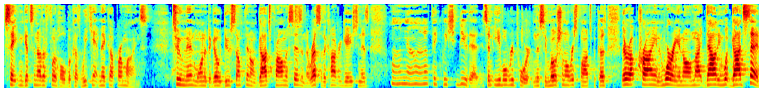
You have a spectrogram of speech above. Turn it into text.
Satan gets another foothold because we can't make up our minds. Two men wanted to go do something on God's promises and the rest of the congregation is well, no, I don't think we should do that. It's an evil report and this emotional response because they're up crying and worrying all night, doubting what God said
